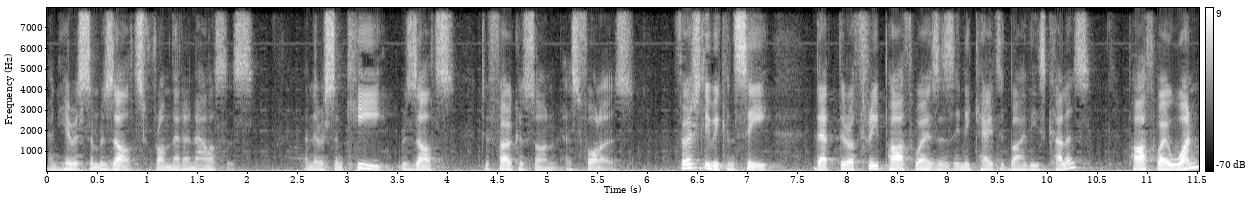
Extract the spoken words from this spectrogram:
and here are some results from that analysis. And there are some key results to focus on as follows. Firstly, we can see that there are three pathways as indicated by these colors. Pathway 1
